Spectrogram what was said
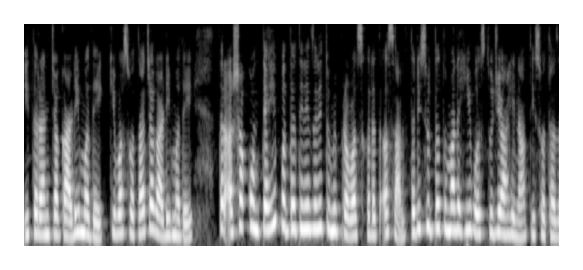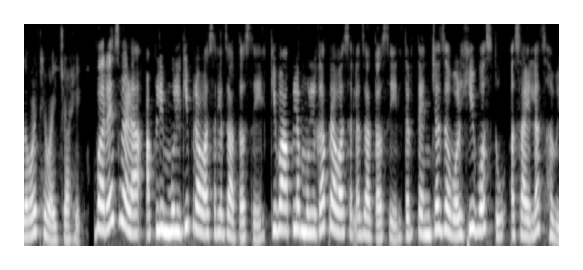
इतरांच्या गाडीमध्ये किंवा स्वतःच्या गाडीमध्ये. तर अशा कोणत्याही पद्धतीने जरी तुम्ही प्रवास करत असाल तरी सुद्धा तुम्हाला ही वस्तू जी आहे ना ती स्वतःजवळ ठेवायची आहे. बऱ्याच वेळा आपली मुलगी प्रवासाला जात असेल किंवा आपला मुलगा प्रवासाला जात असेल तर त्यांच्याजवळ ही वस्तू असायलाच हवी.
